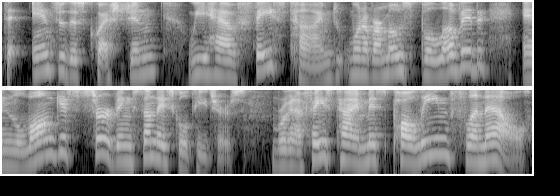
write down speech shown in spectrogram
to answer this question, we have FaceTimed one of our most beloved and longest serving Sunday school teachers. We're going to FaceTime Miss Pauline Flanell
